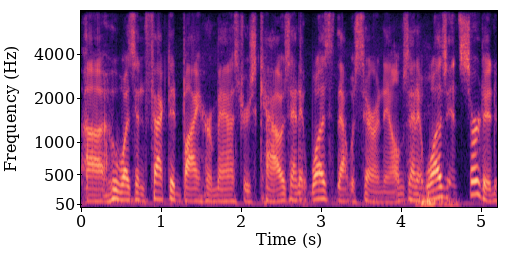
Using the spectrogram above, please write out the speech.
uh, who was infected by her master's cows, and it was that was Sarah Nelms, and it was inserted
